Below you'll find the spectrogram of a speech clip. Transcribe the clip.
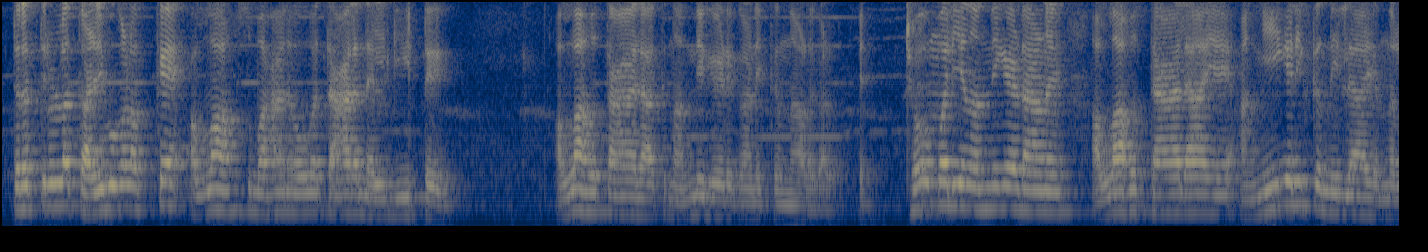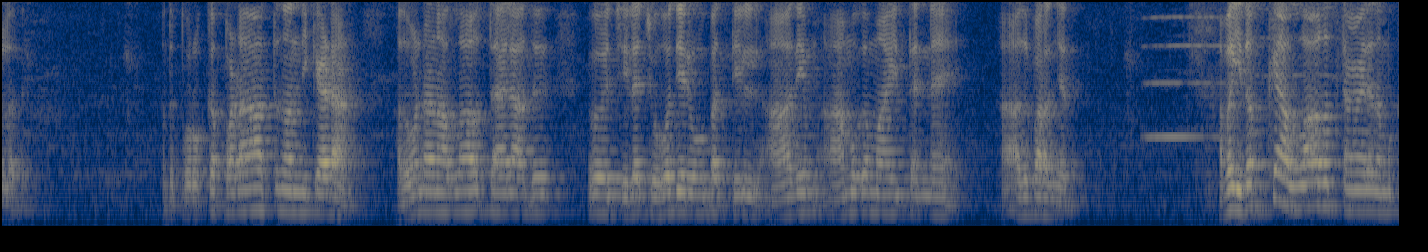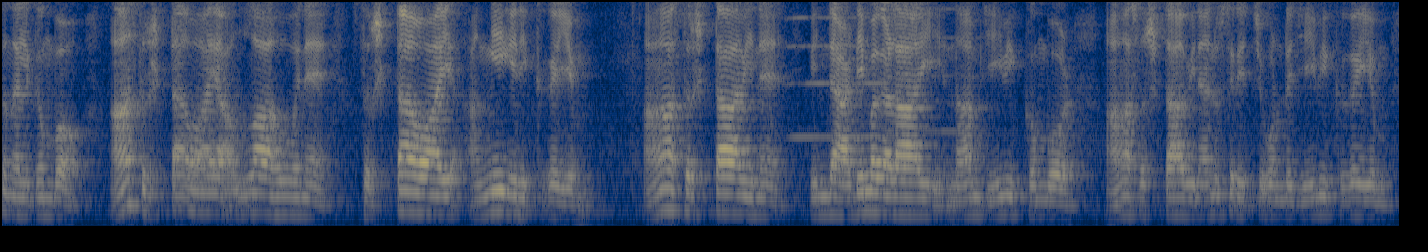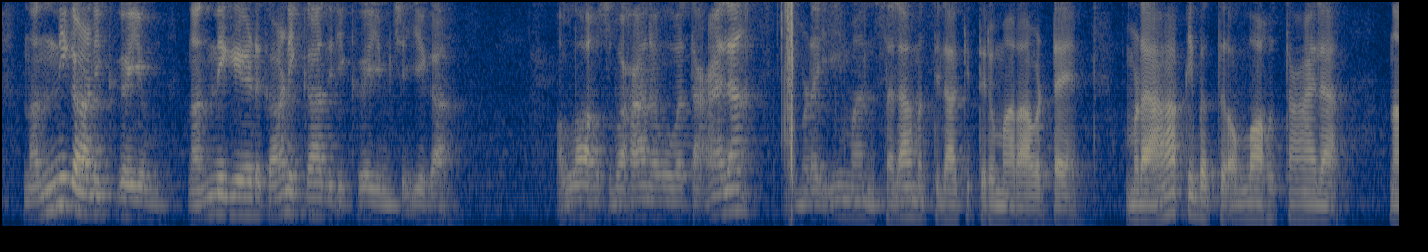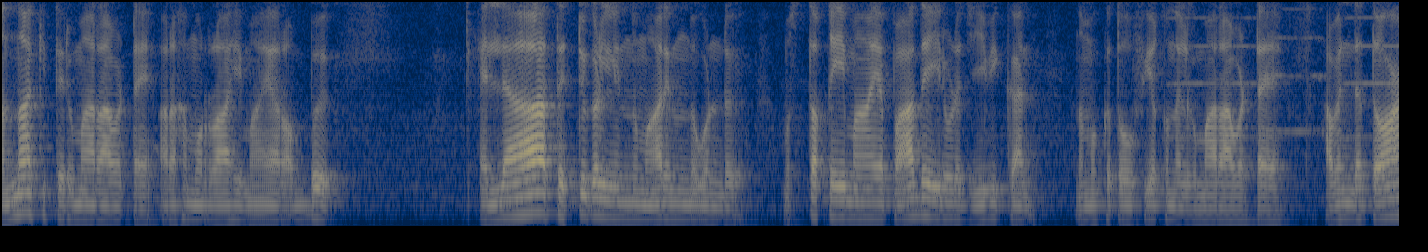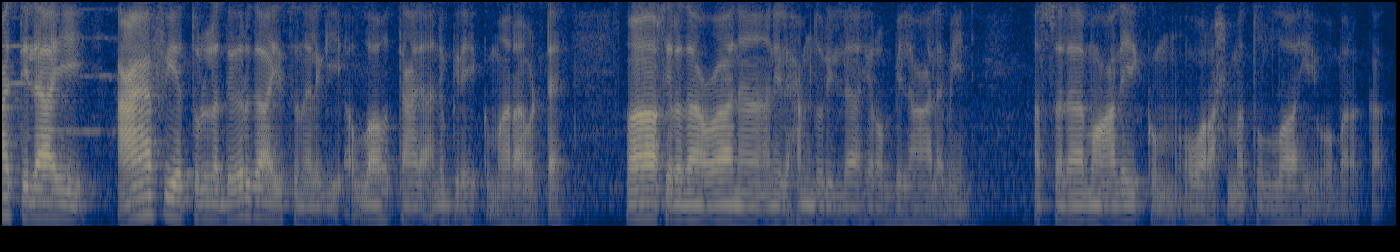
ഇത്തരത്തിലുള്ള കഴിവുകളൊക്കെ അള്ളാഹു സുബാനോവ താല നൽകിയിട്ട് അള്ളാഹു താലാക്ക് നന്ദി കേട് കാണിക്കുന്ന ആളുകൾ. ഏറ്റവും വലിയ നന്ദി കേടാണ് അള്ളാഹു താലായെ അംഗീകരിക്കുന്നില്ല എന്നുള്ളത്. അത് പൊറുക്കപ്പെടാത്ത നന്ദിക്കേടാണ് അതുകൊണ്ടാണ് അള്ളാഹു താല അത് ചില ചോദ്യ രൂപത്തിൽ ആദ്യം ആമുഖമായി തന്നെ അത് പറഞ്ഞത്. അപ്പൊ ഇതൊക്കെ അള്ളാഹു താല നമുക്ക് നൽകുമ്പോൾ ആ സൃഷ്ടാവായ അള്ളാഹുവിനെ സൃഷ്ടാവായി അംഗീകരിക്കുകയും ആ സൃഷ്ടാവിനെ ഇന്റെ അടിമകളായി നാം ജീവിക്കുമ്പോൾ ആ സൃഷ്ടാവിനനുസരിച്ചുകൊണ്ട് ജീവിക്കുകയും നന്ദി കാണിക്കുകയും നന്ദികേട് കാണിക്കാതിരിക്കുകയും ചെയ്യുക. അള്ളാഹു സുബാനുഭവ താല നമ്മുടെ ഈമാൻ സലാമത്തിലാക്കി തെരുമാറാവട്ടെ. നമ്മുടെ ആക്കിബത്ത് അള്ളാഹു താല നന്നാക്കി തെരുമാറാവട്ടെ. അർഹമുറാഹിമായ റബ്ബ് എല്ലാ തെറ്റുകളിൽ നിന്നും മാറി നിന്നുകൊണ്ട് മുസ്തഖീമായ പാതയിലൂടെ ജീവിക്കാൻ നമുക്ക് തോഫിയൊക്കെ നൽകുമാറാവട്ടെ. അവന്റെ തോഴത്തിലായി ആഫിയത്തുള്ള ദീർഘായുസ് നൽകി അള്ളാഹു താല അനുഗ്രഹിക്കുമാറാവട്ടെ. വാഹിറദാന അനിൽ അഹമ്മദില്ലാഹി റബ്ബിൽ ആലമീൻ. അസ്സലാമു അലൈക്കും വറഹ്മത്തുള്ളാഹി വബറകാതുഹു.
